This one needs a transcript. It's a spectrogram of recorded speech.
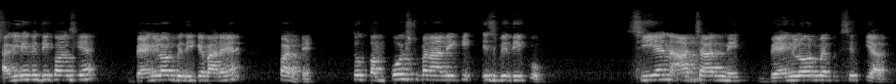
अगली विधि कौन सी है? बेंगलोर विधि के बारे में पढ़ते हैं। तो कंपोस्ट बनाने की इस विधि को सी एन आचार्य ने बेंगलोर में विकसित किया था।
